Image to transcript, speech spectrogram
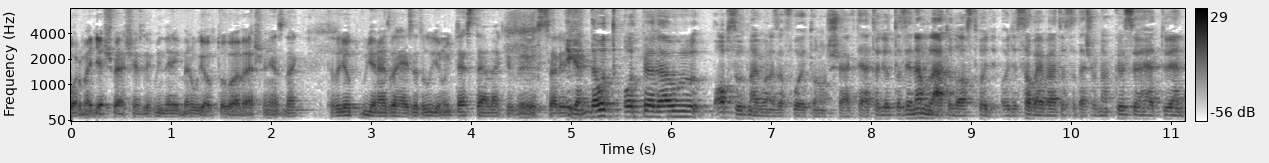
Forma 1-es versenyzők minden évben új autóval versenyeznek. Tehát, hogy ott ugyanez a helyzet, ugyanúgy tesztelnek ez ősszel. És Igen, de ott, ott például abszolút megvan ez a folytonosság. Tehát, hogy ott azért nem látod azt, hogy, hogy a szabályváltoztatásoknak köszönhetően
